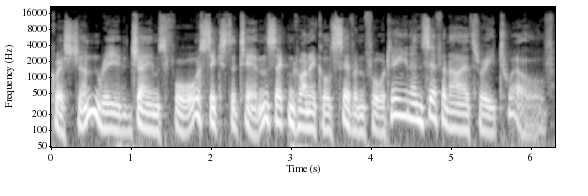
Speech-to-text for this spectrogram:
Question. Read James 4, 6 to 10, 2 Chronicles 7, 14 and Zephaniah 3, 12.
